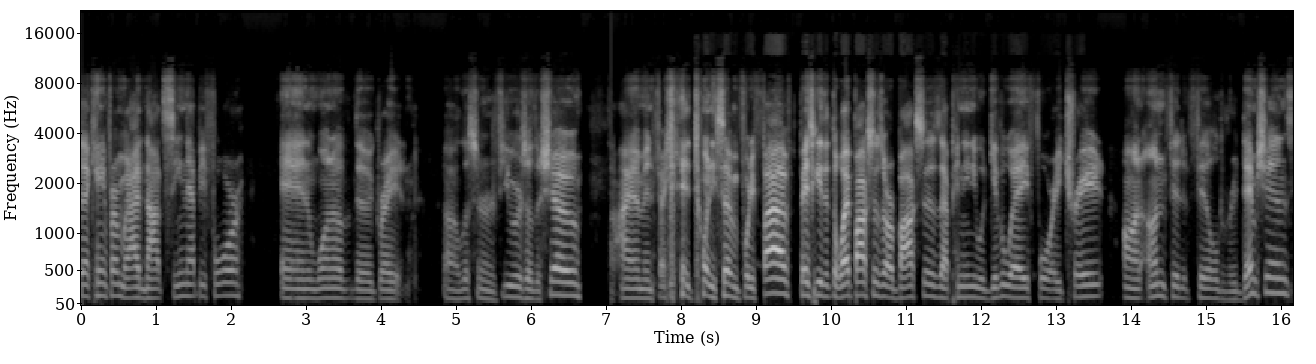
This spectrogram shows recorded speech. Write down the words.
that came from. I had not seen that before. And one of the great uh, listeners, viewers of the show, I am infected 2745. Basically, that the white boxes are boxes that Panini would give away for a trade on unfulfilled redemptions.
